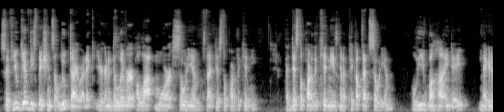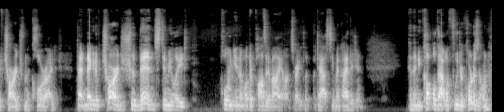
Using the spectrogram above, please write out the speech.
So if you give these patients a loop diuretic, you're going to deliver a lot more sodium to that distal part of the kidney. That distal part of the kidney is going to pick up that sodium, leave behind a negative charge from the chloride. That negative charge should then stimulate pulling in of other positive ions, right, like potassium and hydrogen. And then you couple that with fludrocortisone,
